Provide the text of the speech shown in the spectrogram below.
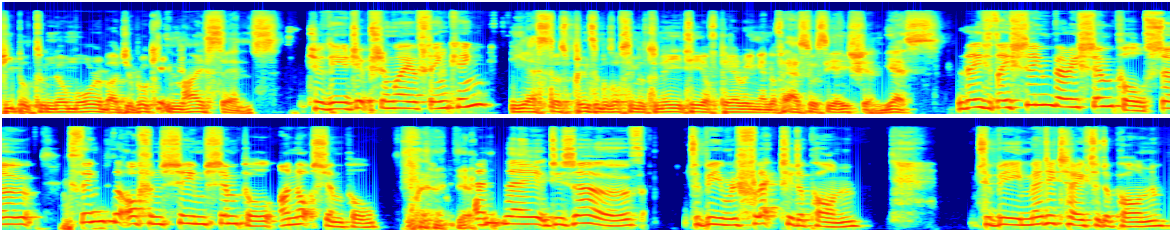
people to know more about your book in my sense. To the Egyptian way of thinking? Yes, those principles of simultaneity, of pairing and of association. Yes. They they seem very simple. So things that often seem simple are not simple. yeah. And they deserve to be reflected upon, to be meditated upon,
